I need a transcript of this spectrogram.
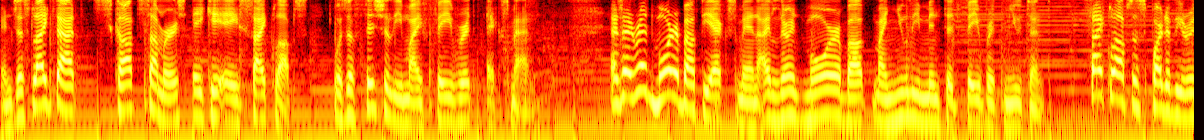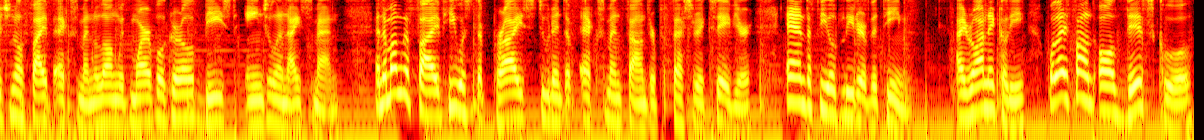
And just like that, Scott Summers, aka Cyclops, was officially my favorite X Man. As I read more about the X Men, I learned more about my newly minted favorite mutant. Cyclops was part of the original five X Men along with Marvel Girl, Beast, Angel, and Iceman. And among the five, he was the prize student of X Men founder Professor Xavier and the field leader of the team. Ironically, while I found all this cool,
